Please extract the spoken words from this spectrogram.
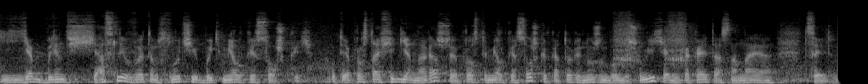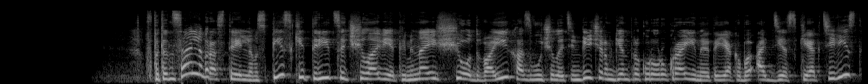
я, блин, счастлив в этом случае быть мелкой сошкой. Вот я просто офигенно рад, что я просто мелкая сошка, которой нужен был для шумихи, а не какая-то основная цель. В потенциальном расстрельном списке 30 человек. Имена еще двоих озвучил этим вечером генпрокурор Украины. Это якобы одесский активист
